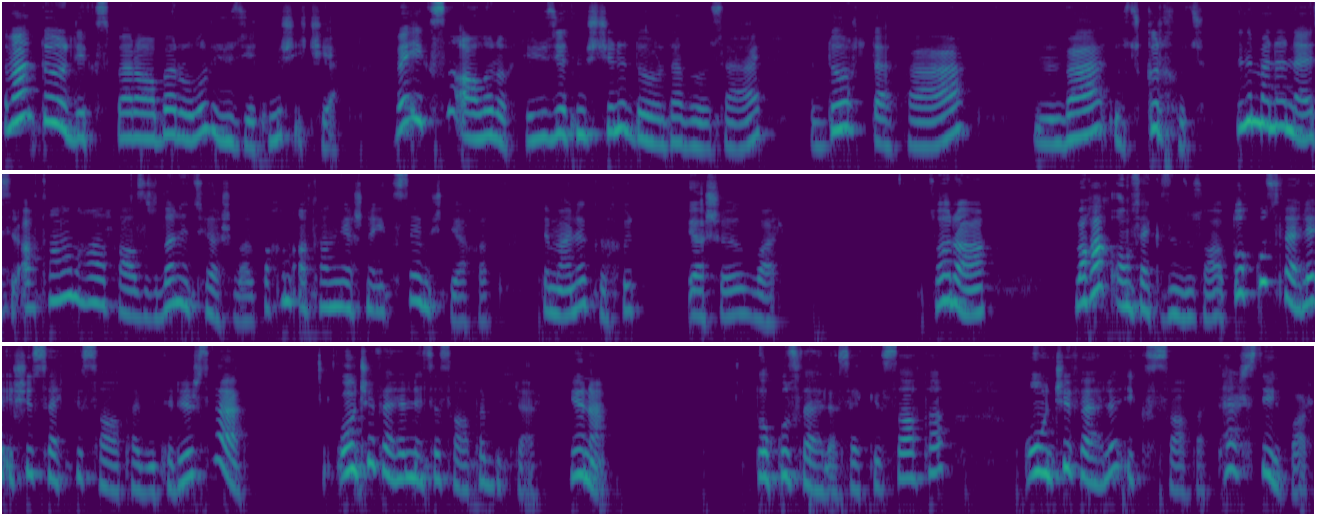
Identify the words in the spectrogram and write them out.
Deməli, 4x bərabər olur 172-yə. Və x-i alırıq ki, 172-ni 4-ə bölsək, 4 dəfə və 3, 43. İndi mənə nə istəyir? Atanın hal-hazırda neçə yaşı var? Baxın, atanın yaşına x demişdi axı. Deməli, 43 yaşı var. Sonra, Baxaq 18-ci sual. 9 fəhlə işi 8 saata bitirirsə, 12 fəhlə neçə saata bitirər? Yenə 9 fəhlə 8 saata, 12 fəhlə x saata. Tərslik var.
